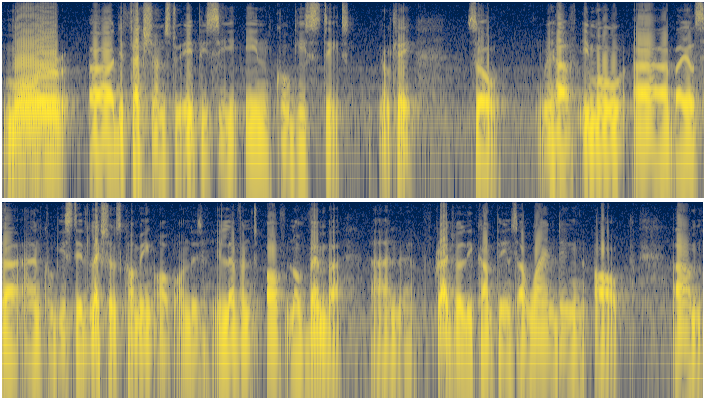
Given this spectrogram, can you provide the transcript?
More uh, defections to APC in Kogi State. Okay, so we have Imo, uh, Bayelsa, and Kogi State elections coming up on the 11th of November, and uh, gradually campaigns are winding up. Um,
